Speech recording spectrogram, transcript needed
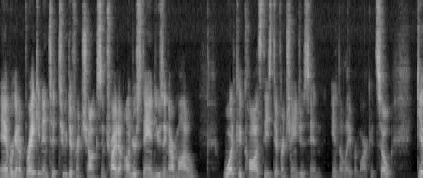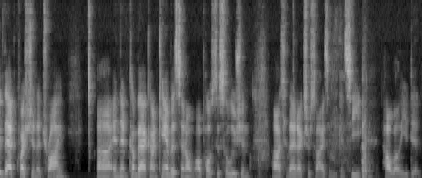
And we're going to break it into two different chunks and try to understand using our model what could cause these different changes in, in the labor market. So give that question a try. Uh, and then come back on Canvas and I'll, I'll post a solution uh, to that exercise and you can see how well you did.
